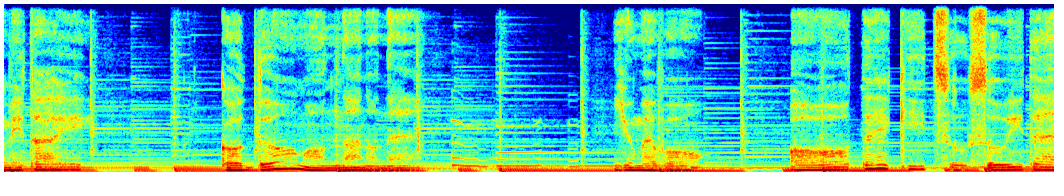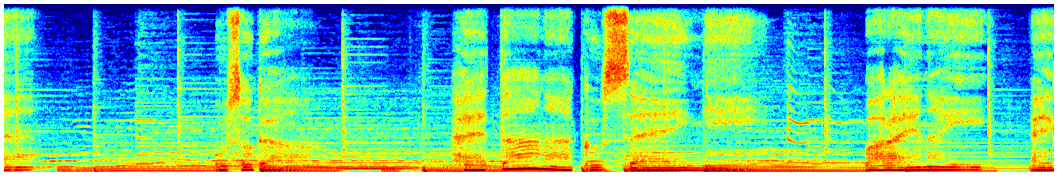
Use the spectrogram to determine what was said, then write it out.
みたい。子供なのね。夢を追ってき続いて。嘘が下手なくせに。笑えない笑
